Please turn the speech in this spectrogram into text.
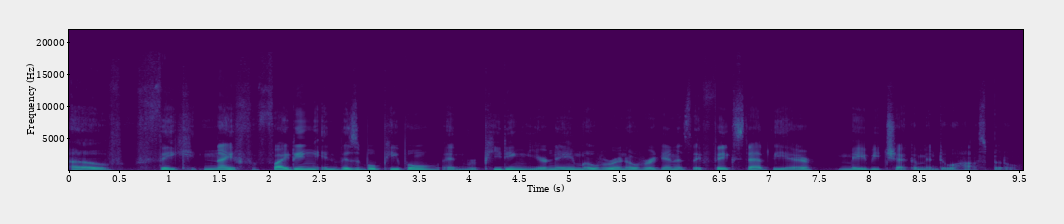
of fake knife fighting invisible people and repeating your name over and over again as they fake stab the air, maybe check them into a hospital.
